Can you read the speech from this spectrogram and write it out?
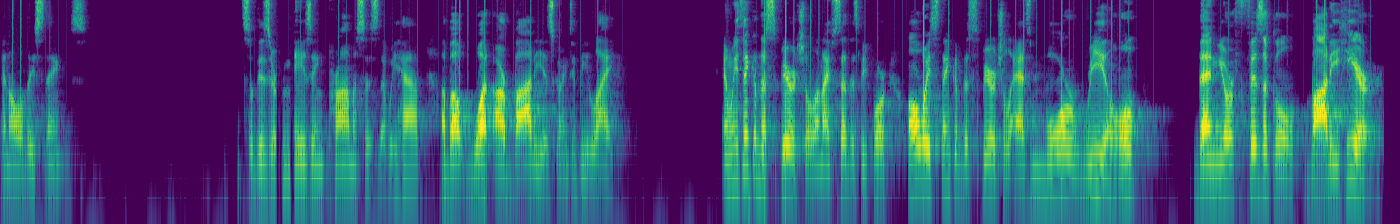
and all of these things. So these are amazing promises that we have about what our body is going to be like. And when you think of the spiritual, and I've said this before, always think of the spiritual as more real than your physical body here.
